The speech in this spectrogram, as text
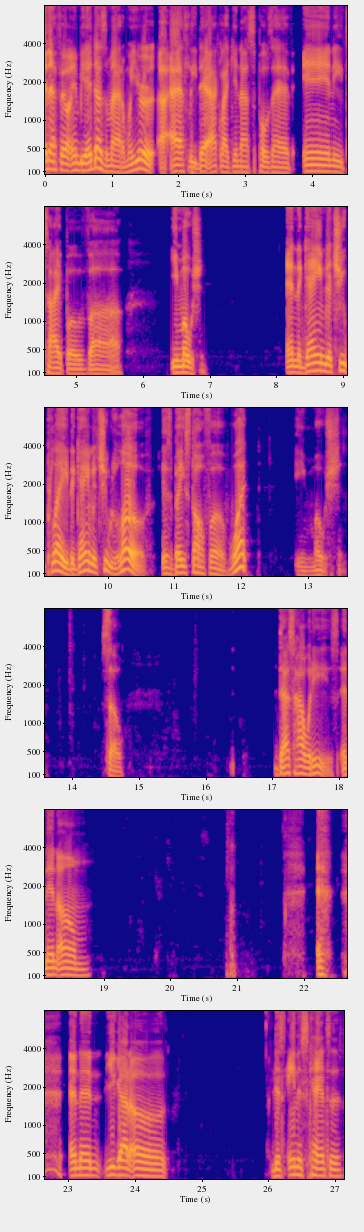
NFL, NBA, it doesn't matter. When you're an athlete, they act like you're not supposed to have any type of uh emotion. And the game that you play, the game that you love, is based off of what? Emotion. So that's how it is. And then um and then you got uh this Enes Kanter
